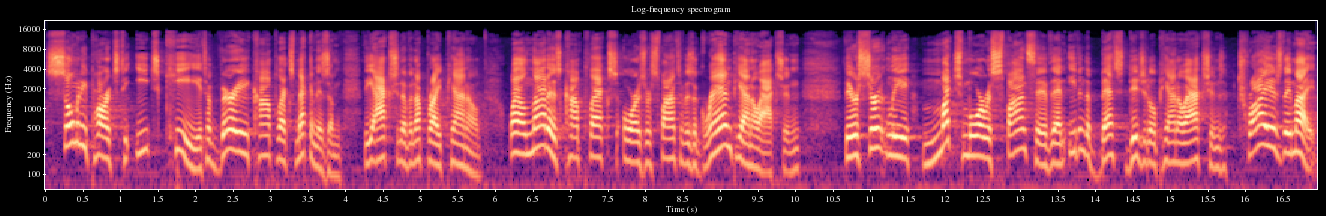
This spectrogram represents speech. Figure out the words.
so many parts to each key. It's a very complex mechanism, the action of an upright piano. While not as complex or as responsive as a grand piano action, they're certainly much more responsive than even the best digital piano actions, try as they might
